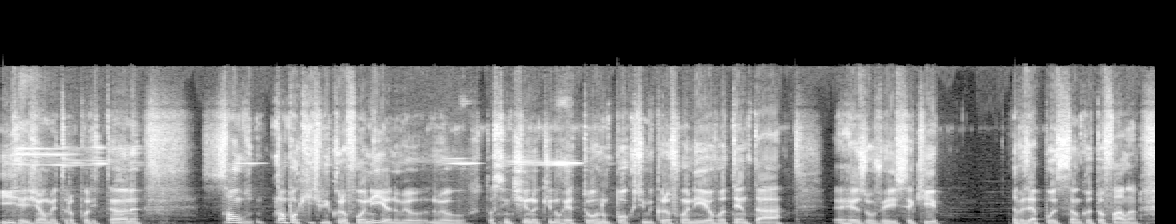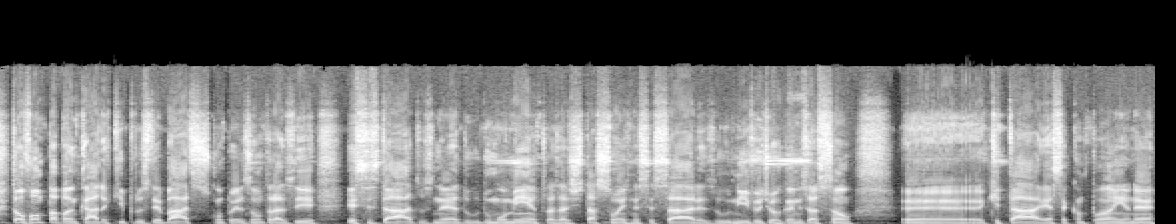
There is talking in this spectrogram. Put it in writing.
e região metropolitana. Só um, tá um pouquinho de microfonia no meu, no meu, tô sentindo aqui no retorno um pouco de microfonia, eu vou tentar eh, resolver isso aqui. Talvez é a posição que eu estou falando. Então vamos para a bancada aqui para os debates. Os companheiros vão trazer esses dados, né, do, do momento, as agitações necessárias, o nível de organização eh, que está essa campanha, né.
